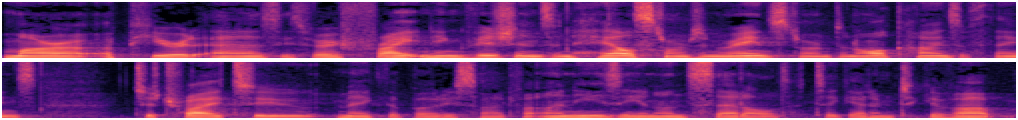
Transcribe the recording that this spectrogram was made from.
Mara appeared as these very frightening visions and hailstorms and rainstorms and all kinds of things to try to make the Bodhisattva uneasy and unsettled, to get him to give up.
